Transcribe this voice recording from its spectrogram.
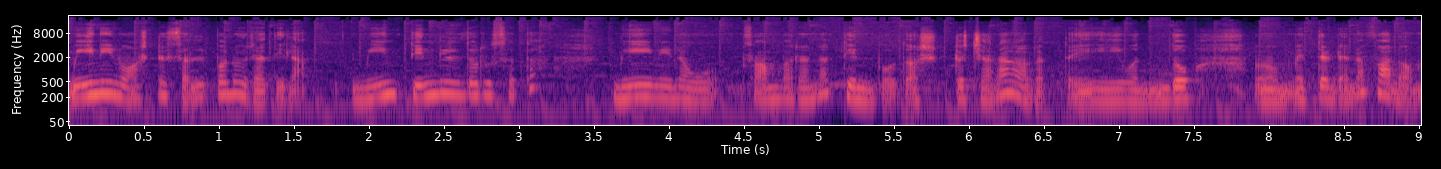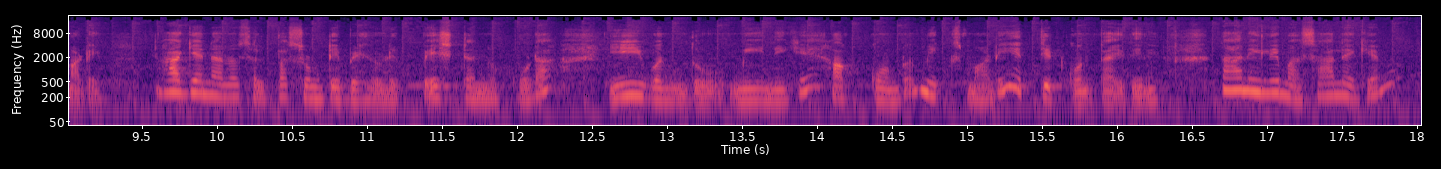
ಮೀನಿನ ವಾಸನೆ ಸ್ವಲ್ಪನೂ ಇರೋದಿಲ್ಲ. ಮೀನು ತಿನ್ನಲಿಲ್ದರೂ ಸತ ಮೀನಿನ ಸಾಂಬಾರನ್ನು ತಿನ್ಬೋದು. ಅಷ್ಟು ಚೆನ್ನಾಗಾಗುತ್ತೆ ಈ ಒಂದು ಮೆಥಡನ್ನು ಫಾಲೋ ಮಾಡಿ. ಹಾಗೆ ನಾನು ಸ್ವಲ್ಪ ಶುಂಠಿ ಬೆಳ್ಳುಳ್ಳಿ ಪೇಸ್ಟನ್ನು ಕೂಡ ಈ ಒಂದು ಮೀನಿಗೆ ಹಾಕ್ಕೊಂಡು ಮಿಕ್ಸ್ ಮಾಡಿ ಎತ್ತಿಟ್ಕೊತಾ ಇದ್ದೀನಿ. ನಾನಿಲ್ಲಿ ಮಸಾಲೆಗೆ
